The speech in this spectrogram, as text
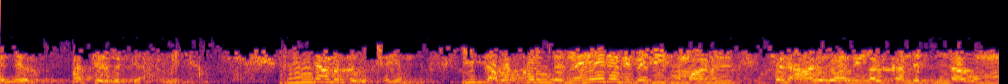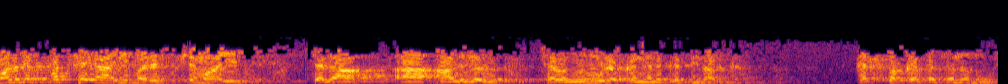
എന്നേ ഉള്ളൂ. മറ്റൊരു വ്യത്യാസമില്ല. രണ്ടാമത്തെ വിഷയം ഈ തവക്കലിന്റെ നേരെ വിപരീതമാണ്. ചില ആളുകൾ നിങ്ങൾ കണ്ടിട്ടുണ്ടാകും. വളരെ പച്ചയായി പരസ്യമായി ചില ആളുകൾ ചില നൂലൊക്കെ ഇങ്ങനെ കെട്ടി നടക്കുക കെട്ടക്കെട്ട ചില നൂൽ.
